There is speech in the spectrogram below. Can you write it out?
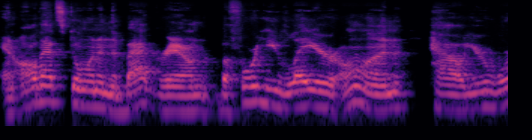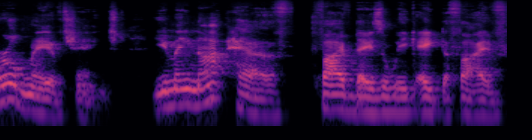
And all that's going in the background before you layer on how your world may have changed. You may not have five days a week, eight to five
